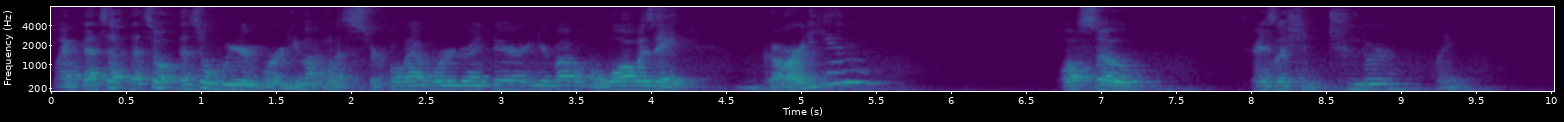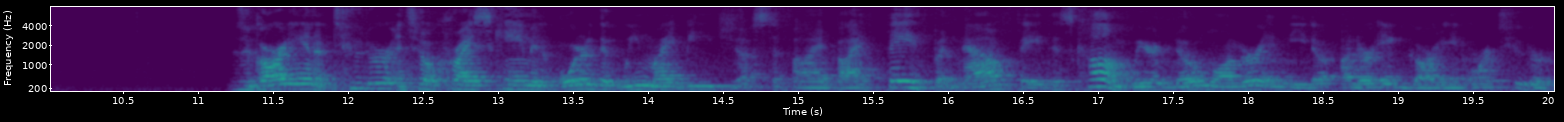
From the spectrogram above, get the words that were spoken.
Like that's a that's a that's a weird word. You might want to circle that word right there in your Bible. The law was a guardian. Also, translation tutor, like it was a guardian, a tutor until Christ came in order that we might be justified by faith. But now faith has come. We are no longer in need of under a guardian or a tutor.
